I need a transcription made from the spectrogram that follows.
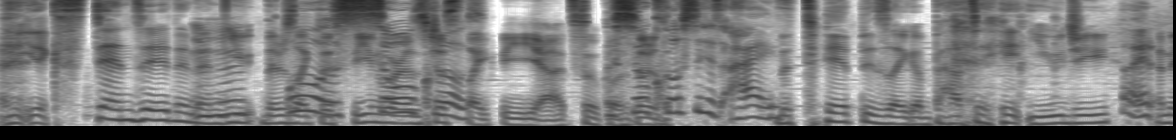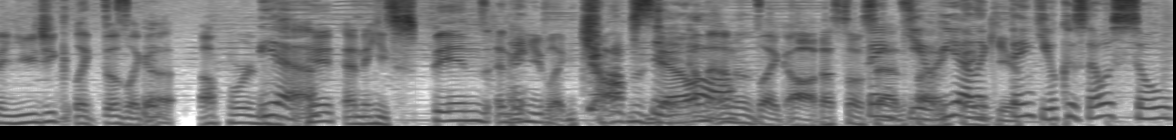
and he extends it, and then you, mm-hmm. there's like the scene so where it's just like the yeah, it's so close. was so There's- close to his eyes. The tip is like about to hit Yuji, and then Yuji like does like a upward Yeah. hit, and then he spins, and then he like chops it. down, Oh. and it's like, oh, that's so sad. thank you. Yeah, thank like you. thank you, because that was so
